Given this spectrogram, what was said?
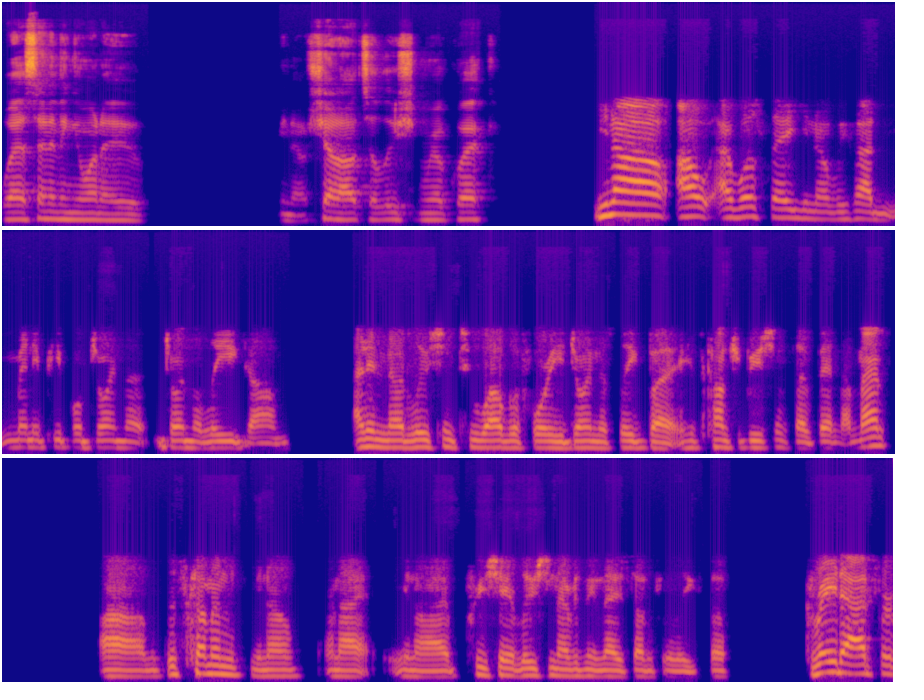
Wes, anything you want to, you know, shout out to Lucian real quick? You know, I'll, I will say, you know, we've had many people join the join the league. Um, I didn't know Lucian too well before he joined this league, but his contributions have been immense. Um, this coming, you know, and I, you know, I appreciate Lucian everything that he's done for the league. So great ad for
